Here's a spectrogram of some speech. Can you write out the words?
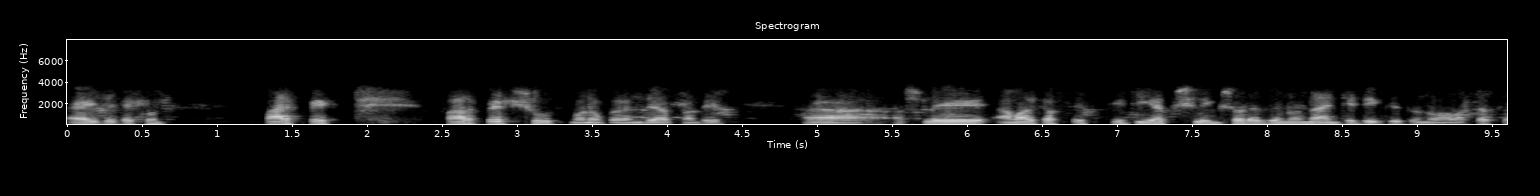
এই যে দেখুন পারফেক্ট পারফেক্ট শুট মনে করেন যে আপনাদের। আসলে আমার কাছে সিটিএফ স্লিং শটের জন্য নাইনটি ডিগ্রির জন্য আমার কাছে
